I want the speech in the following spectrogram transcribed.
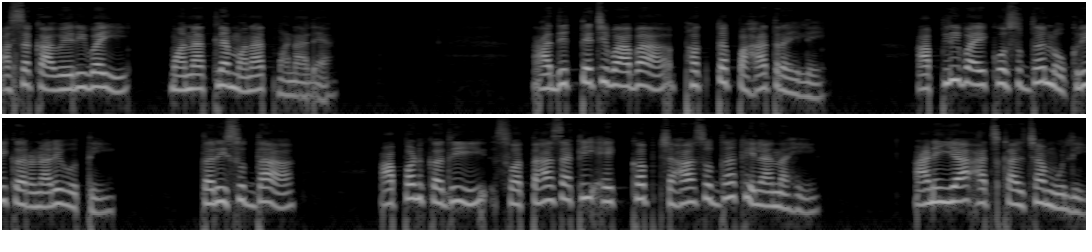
असं कावेरीबाई मनातल्या मनात म्हणाल्या. आदित्याचे बाबा फक्त पाहत राहिले. आपली बायकोसुद्धा नोकरी करणारी होती. तरीसुद्धा आपण कधी स्वतःसाठी एक कप चहासुद्धा केला नाही. आणि या आजकालच्या मुली.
